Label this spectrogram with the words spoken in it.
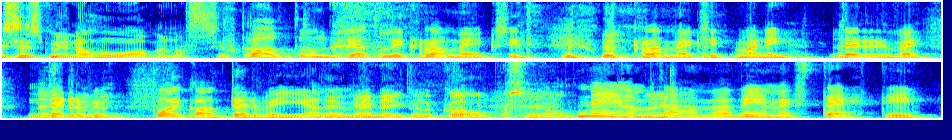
siis minä en ole huomannut sitä. Puoli tuntia tuli grameksit. Grameksit meni. Terve. Ne terve. meni. Poika on terve Ne jälleen. meni kyllä kaupassa, joo. Niin, no, no mitähän me viimeksi tehtiin?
